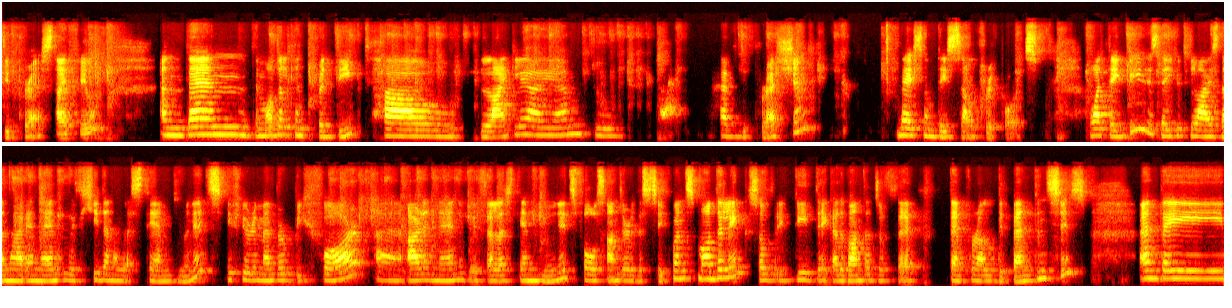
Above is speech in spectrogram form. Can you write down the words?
depressed I feel. And then the model can predict how likely I am to have depression based on these self-reports. What they did is they utilized an RNN with hidden LSTM units. If you remember before, uh, RNN with LSTM units falls under the sequence modeling. So they did take advantage of the temporal dependencies. And they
